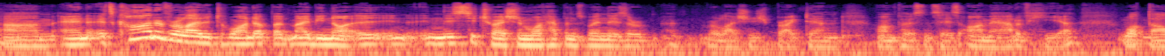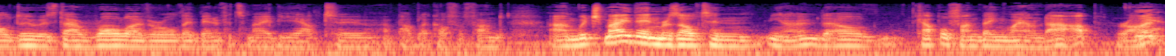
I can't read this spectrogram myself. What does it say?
Um, and it's kind of related to wind up, but maybe not. In, in this situation, what happens when there's a, a relationship breakdown one person says, I'm out of here, what they'll do is they'll roll over all their benefits maybe out to a public offer fund, um, which may then result in, you know, the old couple fund being wound up, right? Yeah.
